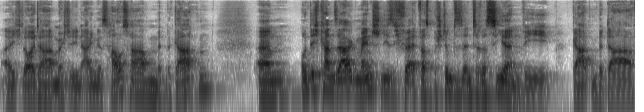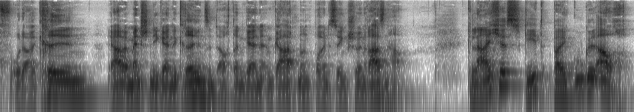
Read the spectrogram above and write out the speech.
weil ich Leute haben möchte, die ein eigenes Haus haben mit einem Garten. Ähm, und ich kann sagen, Menschen, die sich für etwas Bestimmtes interessieren, wie Gartenbedarf oder Grillen. Ja, weil Menschen, die gerne grillen, sind auch dann gerne im Garten und wollen deswegen schön Rasen haben. Gleiches geht bei Google auch,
